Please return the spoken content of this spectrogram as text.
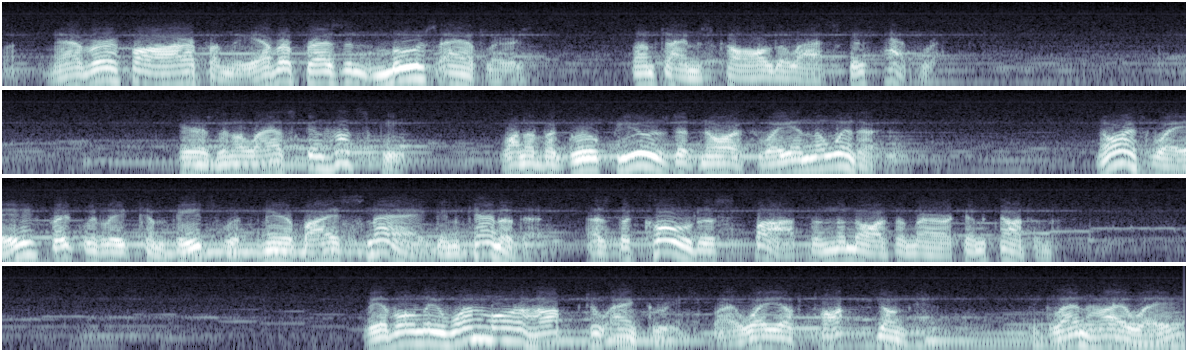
but never far from the ever-present moose antlers, sometimes called Alaska's hatrick. Here's an Alaskan husky, one of a group used at Northway in the winter. Northway frequently competes with nearby Snag in Canada as the coldest spot in the North American continent. We have only one more hop to Anchorage by way of Tok Junction, the Glenn Highway,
